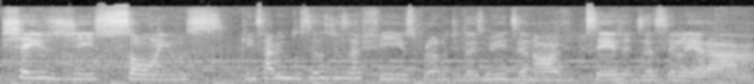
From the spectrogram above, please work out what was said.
cheios de sonhos. Quem sabe um dos seus desafios pro ano de 2019 seja desacelerar,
